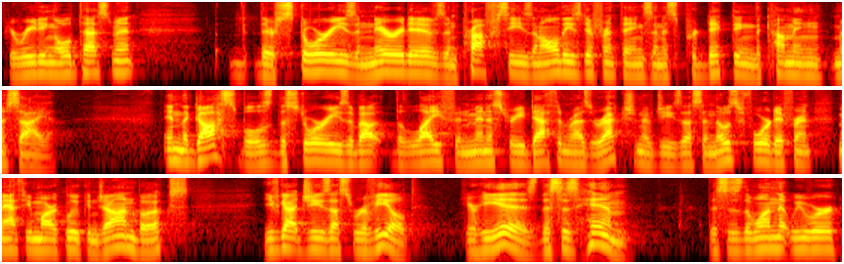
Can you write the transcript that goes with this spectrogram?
If you're reading Old Testament, there's stories and narratives and prophecies and all these different things, and it's predicting the coming Messiah. in the Gospels, the stories about the life and ministry, death and resurrection of Jesus, and those four different Matthew, Mark, Luke, and John books, you've got Jesus revealed. Here he is. This is him. This is the one that we were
